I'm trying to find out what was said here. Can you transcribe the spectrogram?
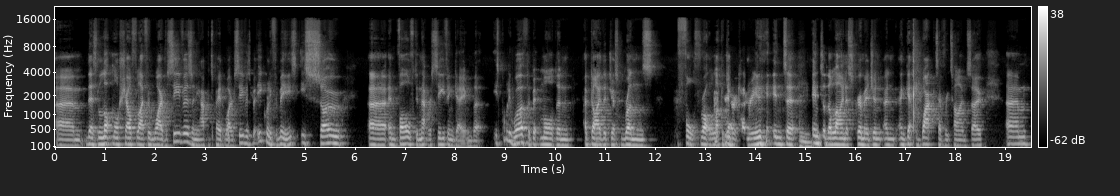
um, there's a lot more shelf life in wide receivers, and you're happy to pay the wide receivers. But equally for me, he's, he's so uh, involved in that receiving game that he's probably worth a bit more than a guy that just runs full throttle like a Derrick Henry into mm. into the line of scrimmage and, and and gets whacked every time. So um,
